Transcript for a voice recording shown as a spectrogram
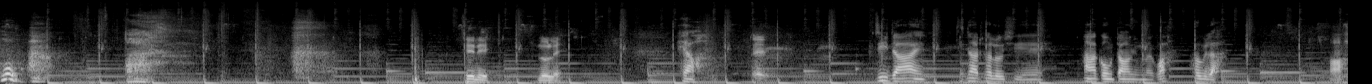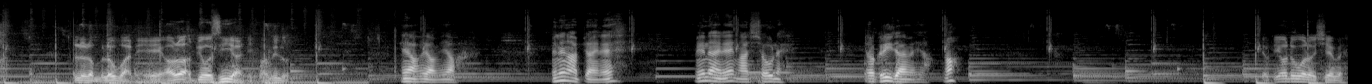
ဟုတ်အာရှင်းနေလို့လေ ဟဲ့ အေး ဒီတိုင်းဒီနာထွက်လို့ရှိရင်ငါအကုန်တောင်းယူမယ်ကွာဟုတ်ပြီလား ဟာအဲ့လိုတော့မလုပ်ပါနဲ့ငါတို့ကအပျော်စီးရတယ်ဘာဖြစ်လို့ မရဟဲ့မရမင်းနဲ့ငါပြိုင်တယ်မင်းနိုင်တယ်ငါရှုံးတယ်တော့ဂရိတိုင်းပဲရနော် တယောက်တယောက်တော့ရှင်းမယ်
